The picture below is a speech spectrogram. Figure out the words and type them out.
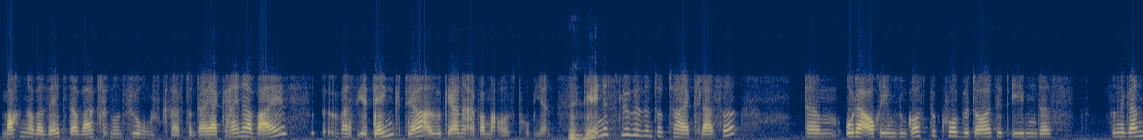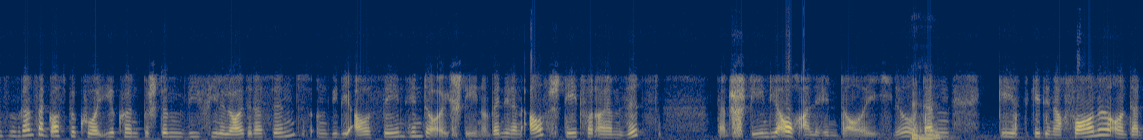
machen aber selbst Erwachsene und Führungskräfte. Und da ja keiner weiß, was ihr denkt, ja, also gerne einfach mal ausprobieren. Mhm. Die Engelsflüge sind total klasse. Ähm, oder auch eben so ein Gospelchor bedeutet eben, dass so eine ganze, ein ganzer Gospelchor, ihr könnt bestimmen, wie viele Leute das sind und wie die aussehen, hinter euch stehen. Und wenn ihr dann aufsteht von eurem Sitz, dann stehen die auch alle hinter euch. Ne? Und mhm. dann geht, geht ihr nach vorne und dann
